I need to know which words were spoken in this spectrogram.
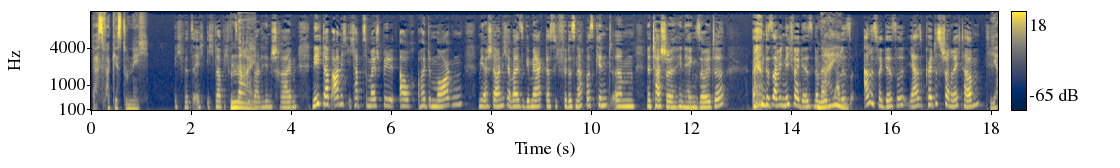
Das vergisst du nicht. Ich würde es echt, ich glaube, ich würde es echt überall hinschreiben. Nee, ich glaube auch nicht. Ich habe zum Beispiel auch heute Morgen mir erstaunlicherweise gemerkt, dass ich für das Nachbarskind ähm, eine Tasche hinhängen sollte. Das habe ich nicht vergessen, obwohl ich Nein. alles, alles vergesse. Ja, du könntest schon recht haben. Ja,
